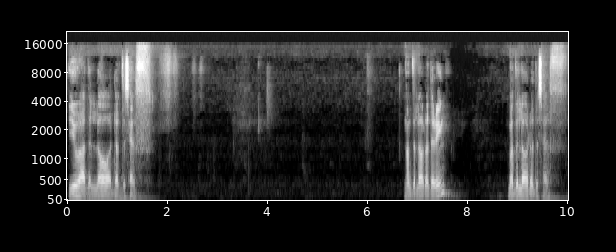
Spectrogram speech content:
You are the Lord of the self. Not the Lord of the ring, but the Lord of the self.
